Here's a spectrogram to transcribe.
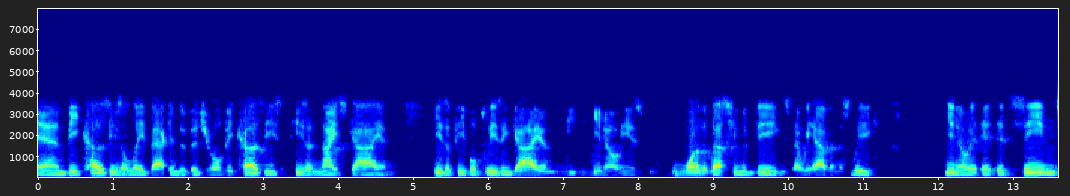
and because he's a laid back individual, because he's he's a nice guy and he's a people pleasing guy, and he, you know he's one of the best human beings that we have in this league. You know, it, it, it seemed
